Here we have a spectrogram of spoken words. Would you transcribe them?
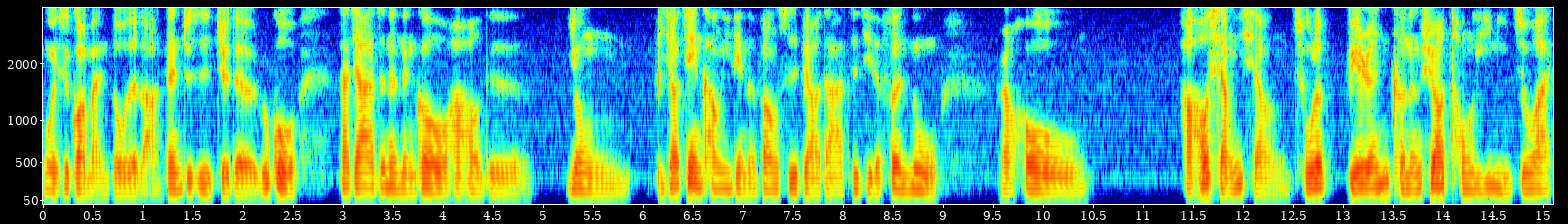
我也是管蛮多的啦，但就是觉得，如果大家真的能够好好的用比较健康一点的方式表达自己的愤怒，然后好好想一想，除了别人可能需要同理你之外，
